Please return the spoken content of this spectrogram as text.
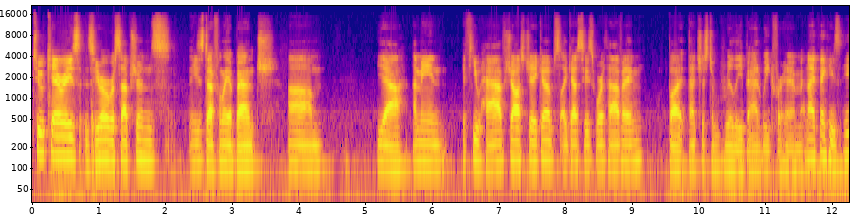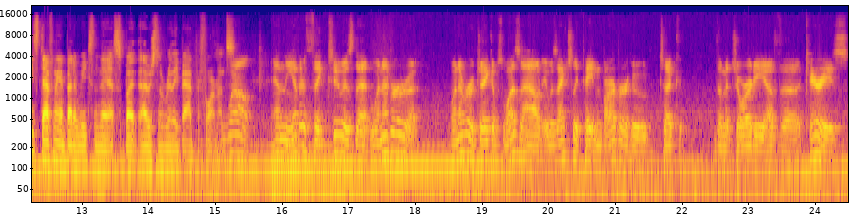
two carries, zero receptions. He's definitely a bench. Um, yeah, I mean, if you have Josh Jacobs, I guess he's worth having. But that's just a really bad week for him, and I think he's he's definitely a better week than this. But that was just a really bad performance. Well, and the other thing too is that whenever whenever Jacobs was out, it was actually Peyton Barber who took the majority of the carries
